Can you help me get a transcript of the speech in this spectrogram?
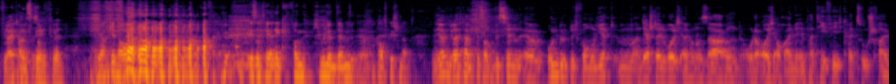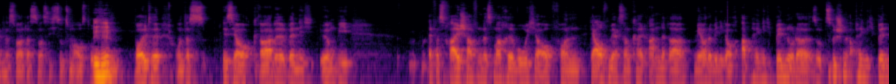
Vielleicht habe ich auch spirituell. Ja, genau. Esoterik von Julian Demmel Ja. aufgeschnappt. Ja, vielleicht habe ich das auch ein bisschen äh, unglücklich formuliert. Ähm, an der Stelle wollte ich einfach nur sagen oder euch auch eine Empathiefähigkeit zuschreiben. Das war das, was ich so zum Ausdruck Mhm. bringen wollte. Und das ist ja auch gerade, wenn ich irgendwie etwas Freischaffendes mache, wo ich ja auch von der Aufmerksamkeit anderer mehr oder weniger auch abhängig bin oder so zwischenabhängig bin,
